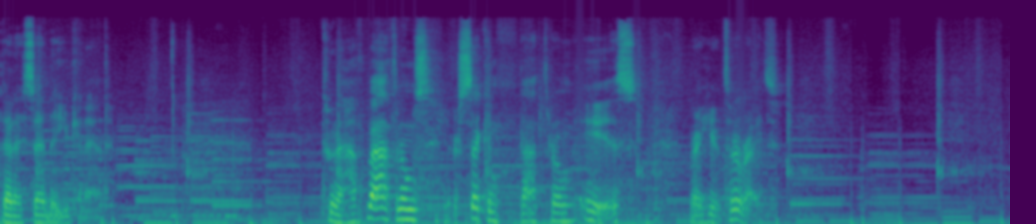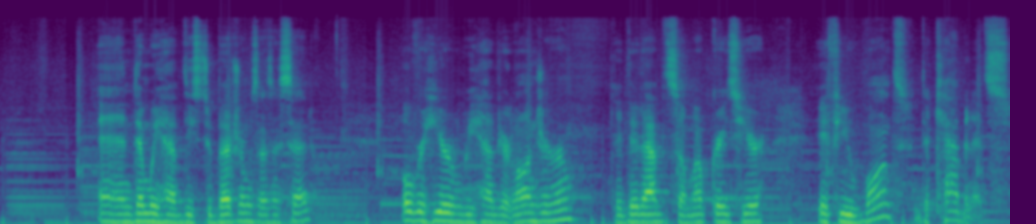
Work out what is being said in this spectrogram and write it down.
that I said that you can add. Two and a half bathrooms. Your second bathroom is right here to the right. And then we have these two bedrooms, as I said. Over here, we have your laundry room. They did add some upgrades here. If you want the cabinets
